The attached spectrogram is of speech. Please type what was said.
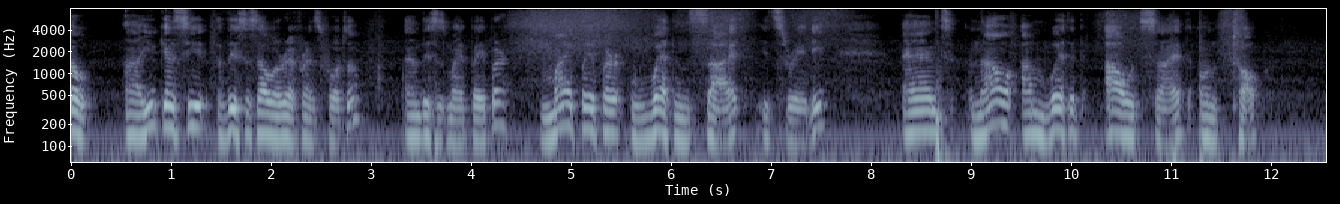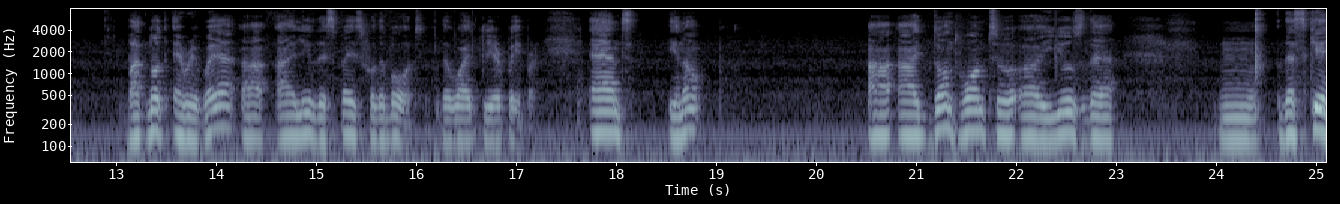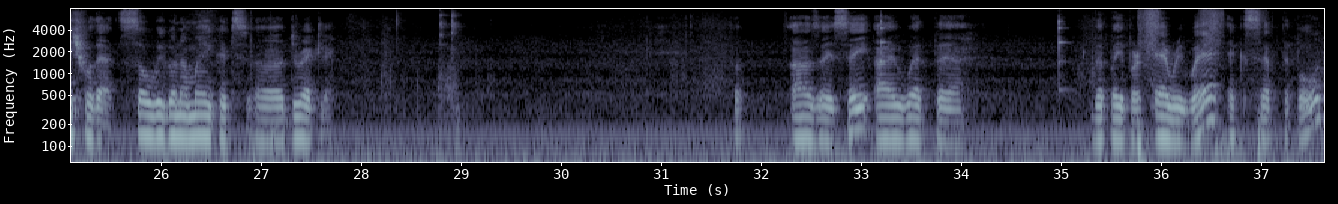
So uh, you can see this is our reference photo and this is my paper. My paper wet inside, it's ready. And now I'm wetted outside on top, but not everywhere. Uh, I leave the space for the board, the white clear paper. And you know, uh, I don't want to uh, use the mm, the sketch for that so we're gonna make it uh, directly as I say I wet the the paper everywhere except the board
